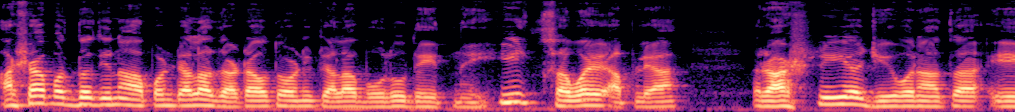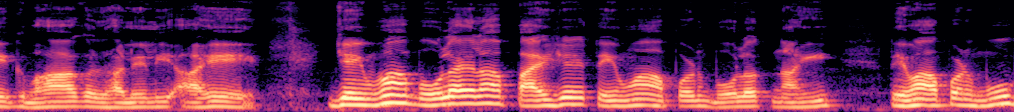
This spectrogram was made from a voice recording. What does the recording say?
अशा पद्धतीनं आपण त्याला जटावतो आणि त्याला बोलू देत नाही. हीच सवय आपल्या राष्ट्रीय जीवनाचा एक भाग झालेली आहे. जेव्हा बोलायला पाहिजे तेव्हा आपण बोलत नाही तेव्हा आपण मूग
